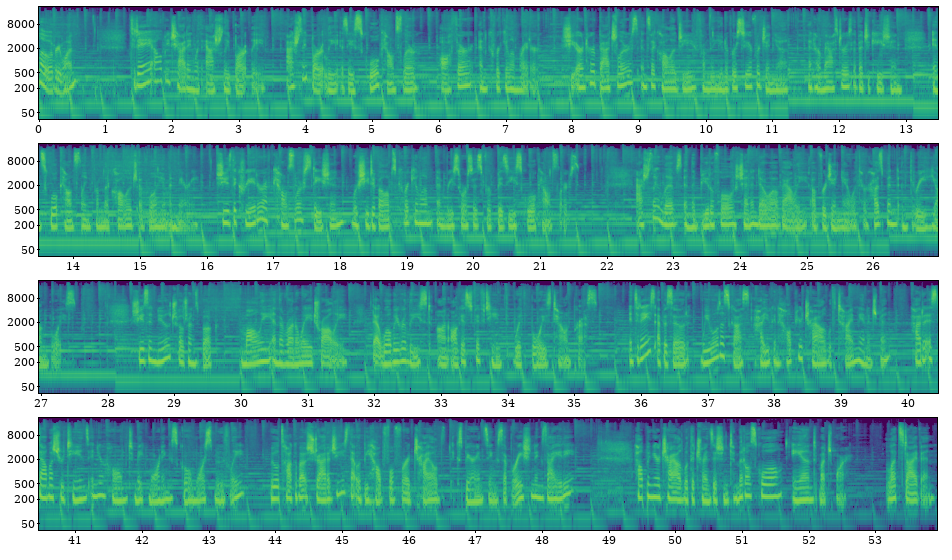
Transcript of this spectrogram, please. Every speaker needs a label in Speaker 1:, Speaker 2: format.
Speaker 1: Hello, everyone. Today I'll be chatting with Ashley Bartley. Ashley Bartley is a school counselor, author, and curriculum writer. She earned her bachelor's in psychology from the University of Virginia and her master's of education in school counseling from the College of William and Mary. She is the creator of Counselor Station, where she develops curriculum and resources for busy school counselors. Ashley lives in the beautiful Shenandoah Valley of Virginia with her husband and three young boys. She has a new children's book, Molly and the Runaway Trolley, that will be released on August 15th with Boys Town Press. In today's episode, we will discuss how you can help your child with time management, how to establish routines in your home to make mornings go more smoothly. We will talk about strategies that would be helpful for a child experiencing separation anxiety, helping your child with the transition to middle school, and much more. Let's dive in.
